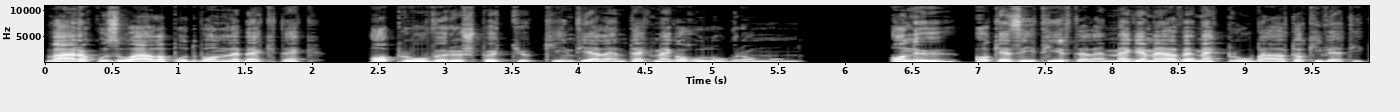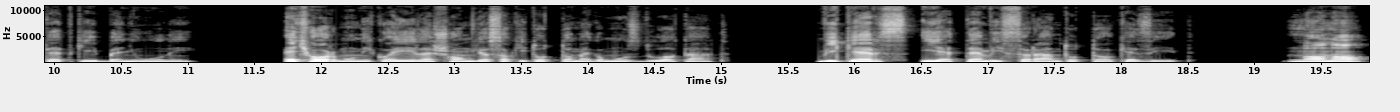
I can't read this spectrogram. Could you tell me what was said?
Várakozó állapotban lebegtek, apró vörös pöttyökként jelentek meg a hologramon. A nő a kezét hirtelen megemelve megpróbálta kivetített képbe nyúlni. Egy harmonika éles hangja szakította meg a mozdulatát. Vickers ilyetten visszarántotta a kezét. Na-na,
